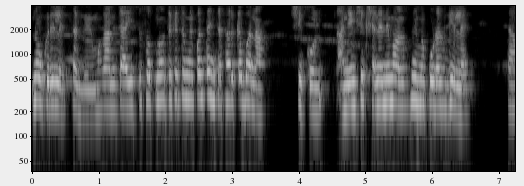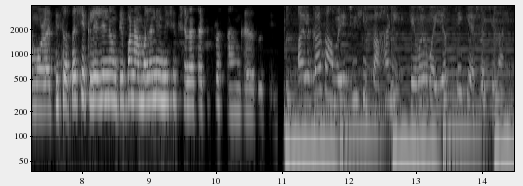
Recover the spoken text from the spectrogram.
नोकरीला आहेत सगळे. मग आमच्या आईचं स्वप्न होतं की तुम्ही पण त्यांच्यासारखं बना शिकून. आणि शिक्षणाने माणूस नेहमी पुढेच गेलाय. त्यामुळे ती स्वतः शिकलेली नव्हती पण आम्हाला नेहमी शिक्षणासाठी प्रोत्साहन करत होती. अलका कांबळेची ही कहाणी केवळ वैयक्तिक यशाची नाही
